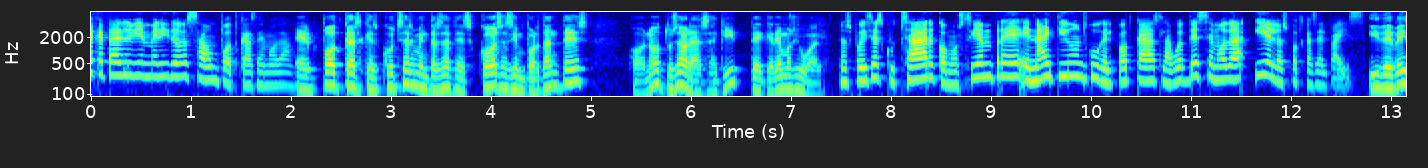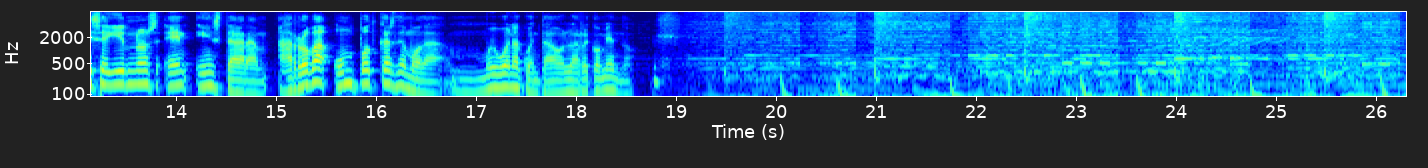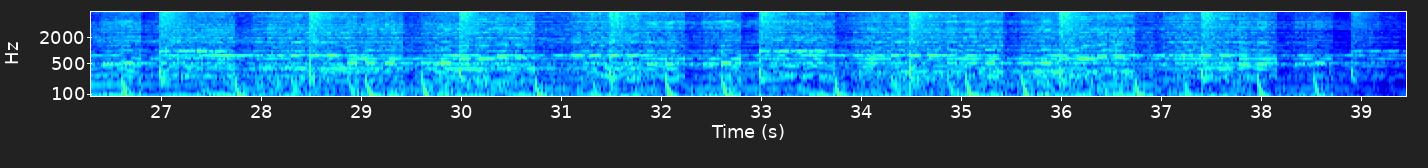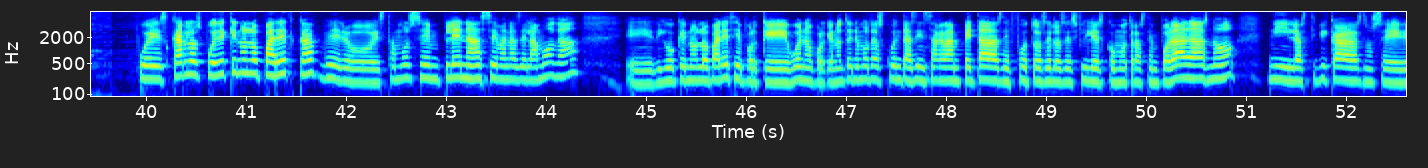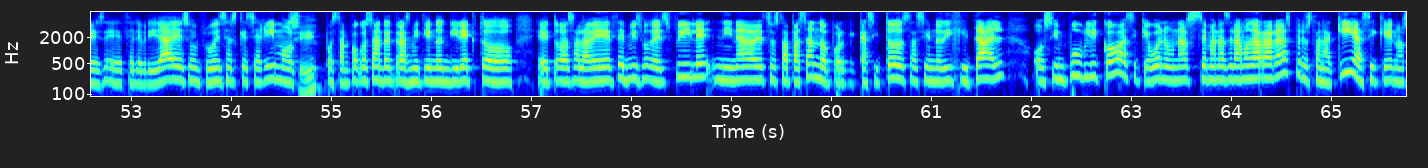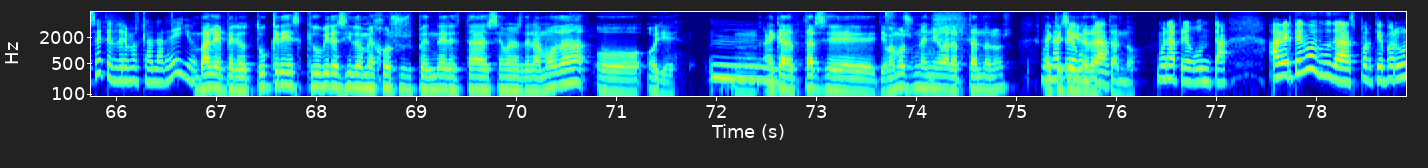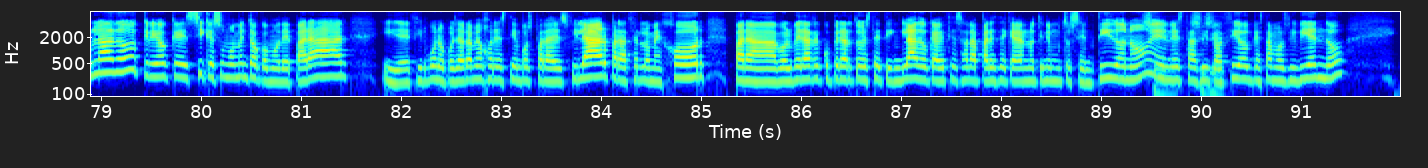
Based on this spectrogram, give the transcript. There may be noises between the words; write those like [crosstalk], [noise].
Hola, ¿qué tal? Bienvenidos a un podcast de moda. El podcast que escuchas mientras haces cosas importantes o no, tú sabrás, aquí te queremos igual. Nos podéis escuchar, como siempre, en iTunes, Google Podcast, la web de Semoda y en los podcasts del país. Y debéis seguirnos en Instagram, arroba un podcast de moda. Muy buena cuenta, os la recomiendo. [laughs] Pues Carlos, puede que no lo parezca, pero estamos en plenas semanas de la moda. Eh, digo que no lo parece porque, bueno, porque no tenemos las cuentas de Instagram petadas de fotos de los desfiles como otras temporadas, ¿no? Ni las típicas, no sé, eh, celebridades o influencers que seguimos, pues tampoco están retransmitiendo en directo eh, todas a la vez el mismo desfile, ni nada de esto está pasando porque casi todo está siendo digital o sin público, así que bueno, unas semanas de la moda raras, pero están aquí, así que no sé, tendremos que hablar de ello. Vale, pero ¿tú crees que hubiera sido mejor suspender estas semanas de la moda o, oye, Mm, hay que adaptarse. Llevamos un año adaptándonos. hay que seguir adaptando. Buena pregunta. A ver, tengo dudas, porque por un lado creo que sí que es un momento como de parar y de decir, bueno, pues ya habrá mejores tiempos para desfilar, para hacerlo mejor, para volver a recuperar todo este tinglado que a veces ahora parece que ahora no tiene mucho sentido, ¿no? en esta situación que estamos viviendo.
